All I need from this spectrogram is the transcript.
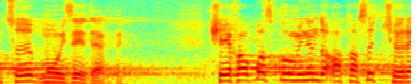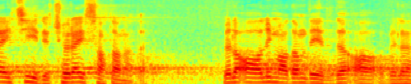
açıb moizə edərdi. Şeyx Abbas Quminin də atası çörəkçi idi, çörək satan idi. Belə alim adam deyildi, belə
